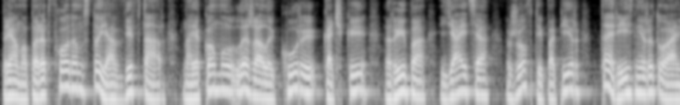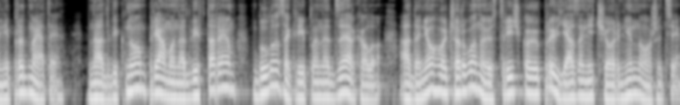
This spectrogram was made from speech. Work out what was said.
Прямо перед входом стояв вівтар, на якому лежали кури, качки, риба, яйця, жовтий папір та різні ритуальні предмети. Над вікном, прямо над вівтарем, було закріплене дзеркало, а до нього червоною стрічкою прив'язані чорні ножиці.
